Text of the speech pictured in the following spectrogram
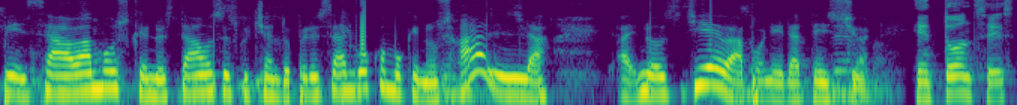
Pensábamos que no estábamos escuchando, pero es algo como que nos jala, nos lleva a poner atención. Entonces,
